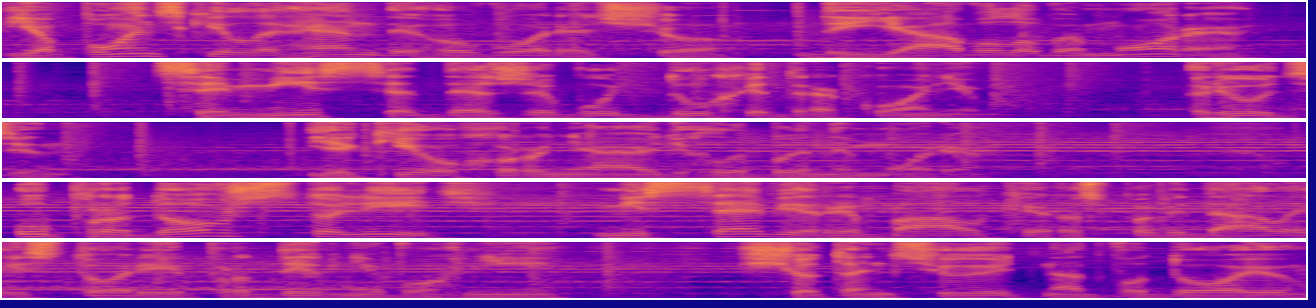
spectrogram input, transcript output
Японські легенди говорять, що дияволове море це місце, де живуть духи драконів рюдзін, які охороняють глибини моря. Упродовж століть місцеві рибалки розповідали історії про дивні вогні, що танцюють над водою,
